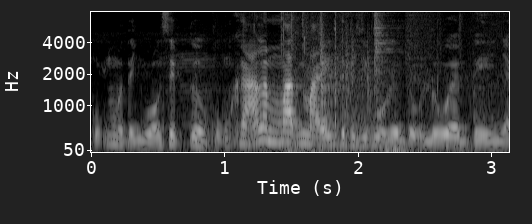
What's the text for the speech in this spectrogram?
cũng một tình huống xếp tường cũng khá là mát máy đến từ vị trí của game thủ LMT nha.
